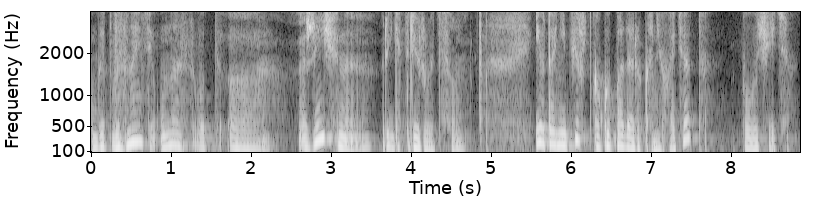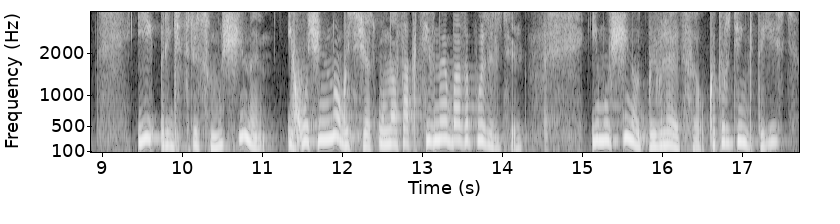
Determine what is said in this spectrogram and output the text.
Он говорит, вы знаете, у нас вот э, женщины регистрируются, и вот они пишут, какой подарок они хотят получить. И регистрируются мужчины. Их очень много сейчас. У нас активная база пользователей. И мужчины вот появляются, у которых деньги-то есть.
